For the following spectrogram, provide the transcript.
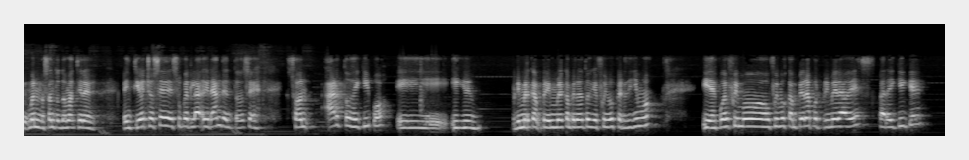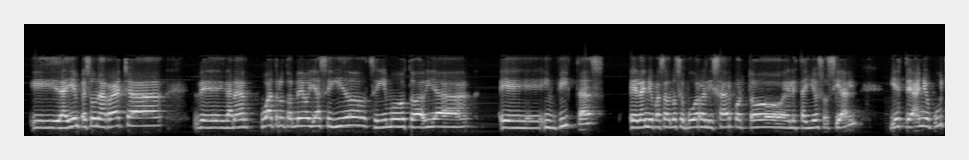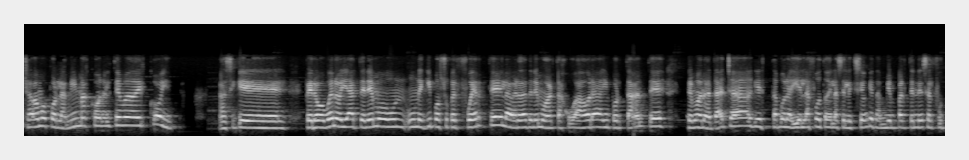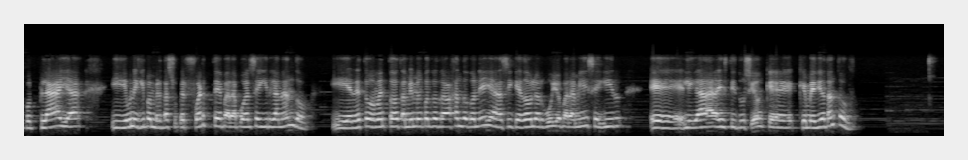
bueno, Santo Tomás tiene 28 sedes súper grandes, entonces son hartos equipos y, y primer, primer campeonato que fuimos perdimos y después fuimos, fuimos campeonas por primera vez para Iquique y de ahí empezó una racha de ganar cuatro torneos ya seguidos. Seguimos todavía eh, invictas. El año pasado no se pudo realizar por todo el estallido social. Y este año, pucha, vamos por las mismas con el tema del COVID. Así que, pero bueno, ya tenemos un, equipo súper fuerte, la verdad tenemos hartas jugadoras importantes, tenemos a Natacha, que está por ahí en la foto de la selección, que también pertenece al fútbol playa, y un equipo en verdad súper fuerte para poder seguir ganando. Y en este momento también me encuentro trabajando con ella, así que doble orgullo para mí seguir eh, ligada a la institución que, que me dio tanto.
